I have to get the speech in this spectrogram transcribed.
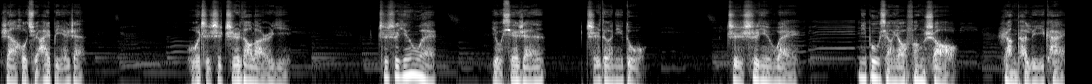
然后去爱别人。我只是知道了而已，只是因为有些人。值得你赌，只是因为你不想要放手，让他离开。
